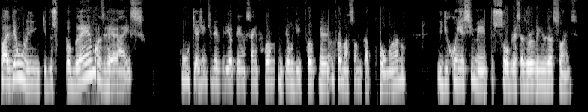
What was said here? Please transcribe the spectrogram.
Fazer um link dos problemas reais com o que a gente deveria pensar em, em termos de melhor informação do capital humano e de conhecimento sobre essas organizações.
